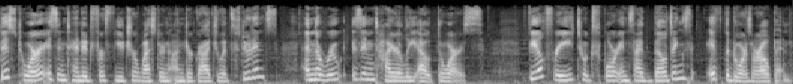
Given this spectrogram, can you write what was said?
This tour is intended for future Western undergraduate students, and the route is entirely outdoors. Feel free to explore inside buildings if the doors are open.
